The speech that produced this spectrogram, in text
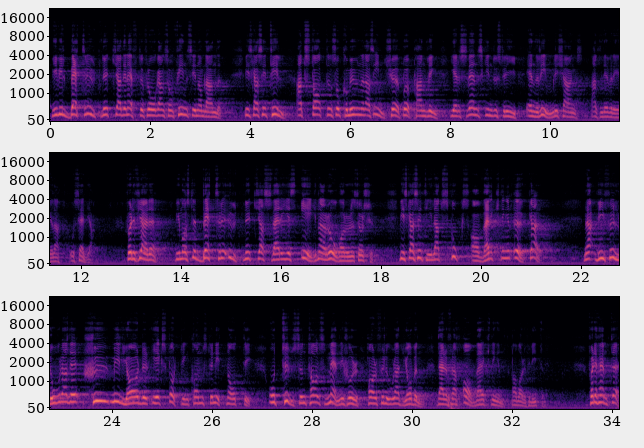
vi vill bättre utnyttja den efterfrågan som finns inom landet. Vi skall se till att statens och kommunernas inköp och upphandling ger svensk industri en rimlig chans att leverera och sälja. För det fjärde, vi måste bättre utnyttja Sveriges egna råvaruresurser. Vi skall se till att skogsavverkningen ökar. Vi förlorade 7 miljarder i exportinkomster 1980 och tusentals människor har förlorat jobben därför att avverkningen har varit för liten. För det femte,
